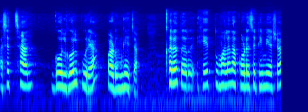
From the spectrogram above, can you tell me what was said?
अशा छान गोल गोल पुऱ्या पाडून घ्यायच्या. खरं तर हे तुम्हाला दाखवण्यासाठी मी अशा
